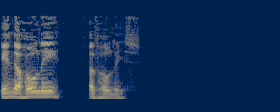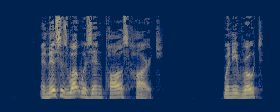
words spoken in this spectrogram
in the Holy of Holies. And this is what was in Paul's heart when he wrote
